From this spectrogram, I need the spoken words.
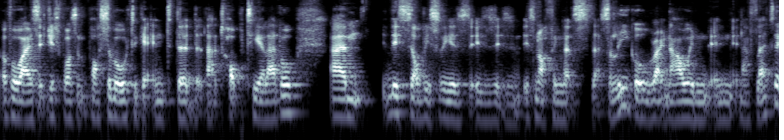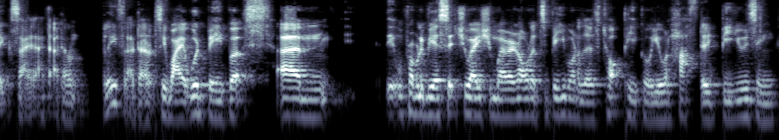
Otherwise, it just wasn't possible to get into the, the, that top tier level. Um, this obviously is, is, is, is, nothing that's that's illegal right now in, in, in athletics. I, I, I, don't believe I don't see why it would be. But um, it will probably be a situation where in order to be one of those top people you will have to be using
